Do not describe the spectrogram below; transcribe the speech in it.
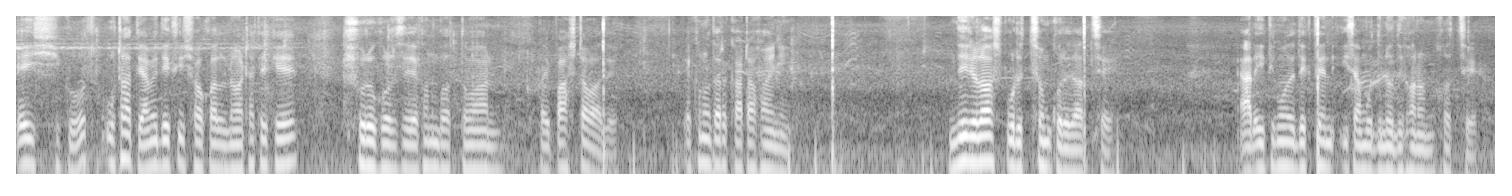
এই শিকড় উঠাতে আমি দেখছি সকাল নয়টা থেকে শুরু করেছে, এখন বর্তমান প্রায় পাঁচটা বাজে। এখনও তার কাটা হয়নি। নিরলস পরিশ্রম করে যাচ্ছে। আর ইতিমধ্যে দেখতেন ইসামুদ্দিন নদী খনন হচ্ছে।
